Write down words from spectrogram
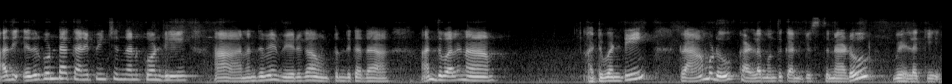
అది ఎదురుగుండా కనిపించింది అనుకోండి ఆ ఆనందమే వేరుగా ఉంటుంది కదా. అందువలన అటువంటి రాముడు కళ్ళ ముందు కనిపిస్తున్నాడు వీళ్ళకి.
